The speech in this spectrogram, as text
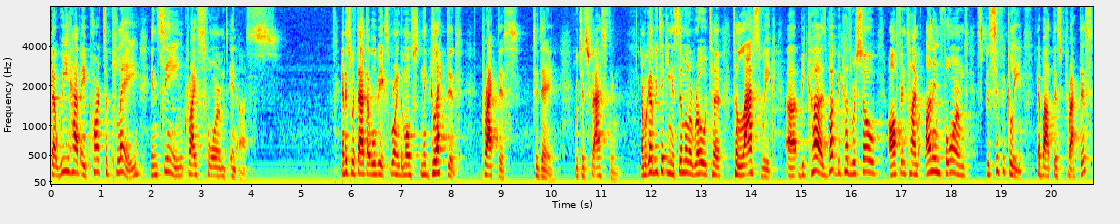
that we have a part to play in seeing Christ formed in us. And it's with that that we'll be exploring the most neglected practice today, which is fasting. And we're going to be taking a similar road to, to last week uh, because, but because we're so oftentimes uninformed specifically about this practice,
